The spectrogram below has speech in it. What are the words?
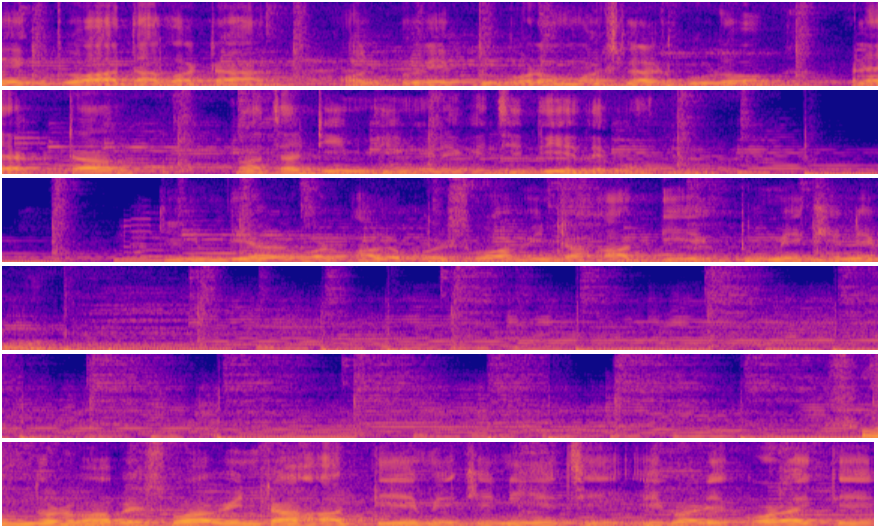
একটু আদা বাটা, অল্প একটু গরম মশলার গুঁড়ো আর একটা কাঁচা ডিম ভেঙে রেখেছি, দিয়ে দেব। ডিম দেওয়ার পর ভালো করে সোয়াবিনটা হাত দিয়ে একটু মেখে নেব। সুন্দরভাবে সোয়াবিনটা হাত দিয়ে মেখে নিয়েছি। এবারে কড়াইতে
